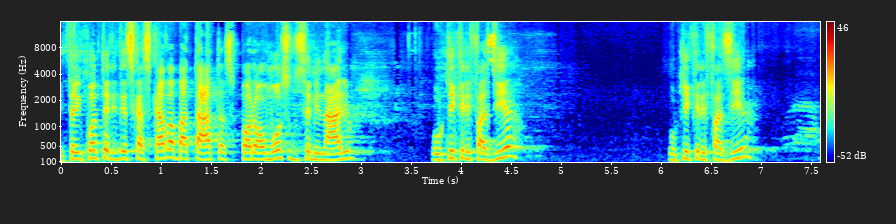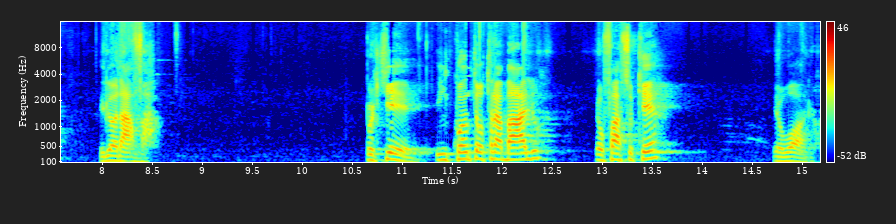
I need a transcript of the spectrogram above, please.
Então, enquanto ele descascava batatas para o almoço do seminário, o que, que ele fazia? O que, que ele fazia? Ele orava. Porque enquanto eu trabalho, eu faço o quê? Eu oro.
